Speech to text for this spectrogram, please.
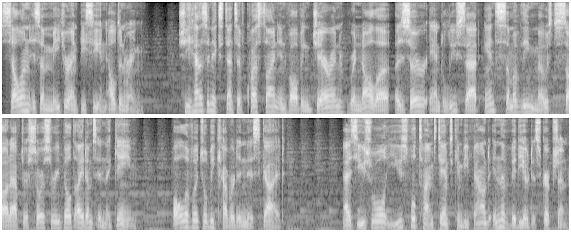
Sellen is a major NPC in Elden Ring. She has an extensive questline involving Jerren, Renala, Azur, and Lusat, and some of the most sought after sorcery build items in the game, all of which will be covered in this guide. As usual, useful timestamps can be found in the video description.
